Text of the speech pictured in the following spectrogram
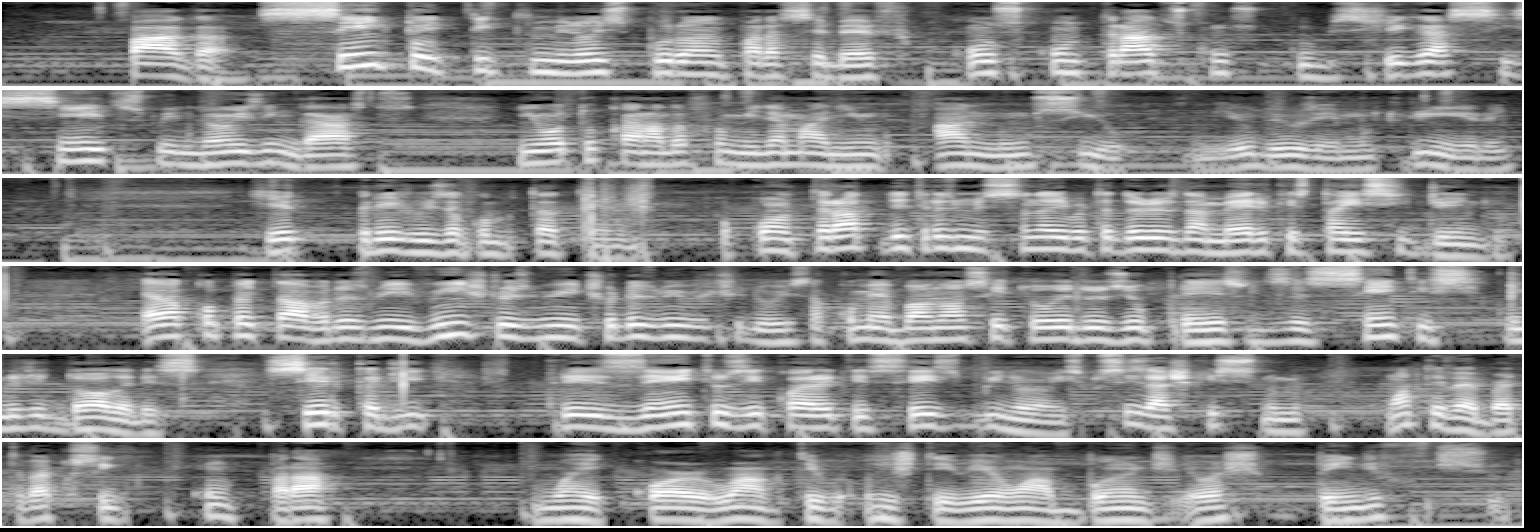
paga 180 milhões por ano para a CBF com os contratos com os clubes, chega a 600 milhões em gastos. Em outro canal da família Marinho anunciou. Meu Deus, é muito dinheiro, hein? Que prejuízo a Globo está tendo. O contrato de transmissão da Libertadores da América está incidindo. Ela completava 2020, 2021 e 2022. A Comebol não aceitou reduzir o preço de 65 milhões de dólares, cerca de 346 bilhões. Vocês acham que esse número, uma TV aberta vai conseguir comprar uma Record, uma TV, uma Band? Eu acho bem difícil.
